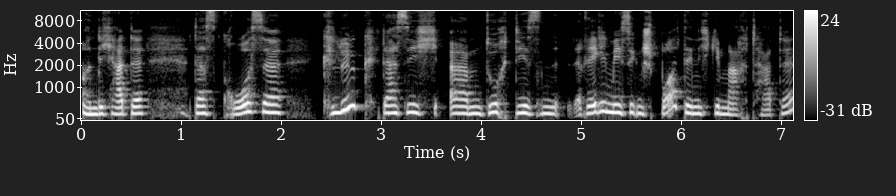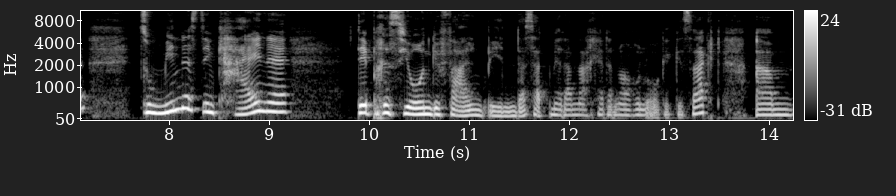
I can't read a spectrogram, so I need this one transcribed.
Und ich hatte das große Glück, dass ich ähm, durch diesen regelmäßigen Sport, den ich gemacht hatte, zumindest in keine Depression gefallen bin. Das hat mir dann nachher der Neurologe gesagt. Ähm,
